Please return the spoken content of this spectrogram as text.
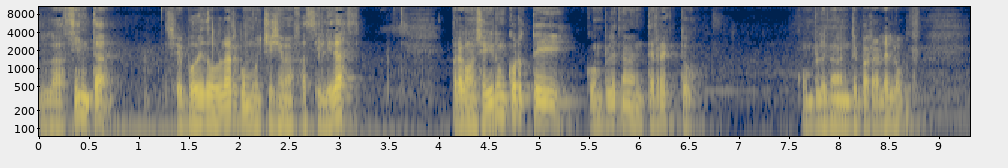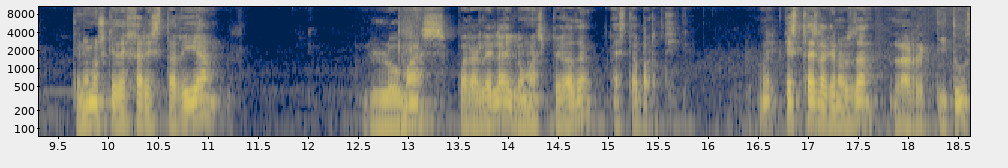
la cinta se puede doblar con muchísima facilidad. Para conseguir un corte completamente recto, completamente paralelo, tenemos que dejar esta guía lo más paralela y lo más pegada a esta parte. Esta es la que nos da la rectitud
